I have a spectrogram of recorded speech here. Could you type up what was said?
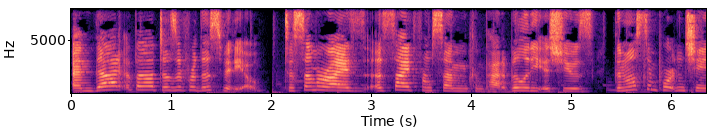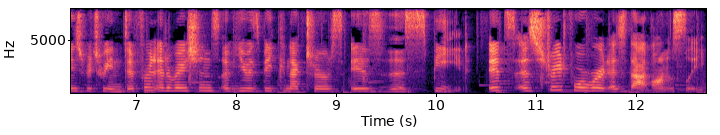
And that about does it for this video. To summarize, aside from some compatibility issues, the most important change between different iterations of USB connectors is the speed. It's as straightforward as that, honestly.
